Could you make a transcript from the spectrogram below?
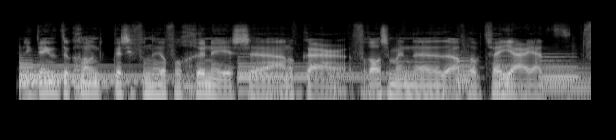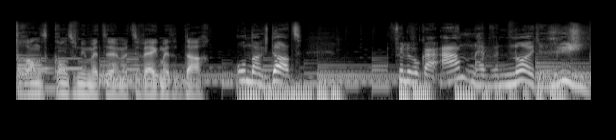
En ik denk dat het ook gewoon een kwestie van heel veel gunnen is uh, aan elkaar. Vooral als in uh, de afgelopen twee jaar. Ja, het verandert continu met de, met de week, met de dag. Ondanks dat vullen we elkaar aan en hebben we nooit ruzie.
